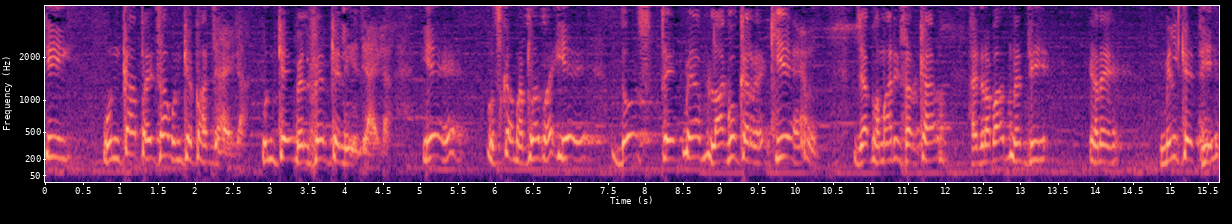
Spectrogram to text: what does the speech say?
कि उनका पैसा उनके पास जाएगा, उनके वेलफेयर के लिए जाएगा। ये उसका मतलब है, ये दो स्टेट में अब लागू कर किए हैं। जब हमारी सरकार हैदराबाद में थी, यानी मिल के थी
